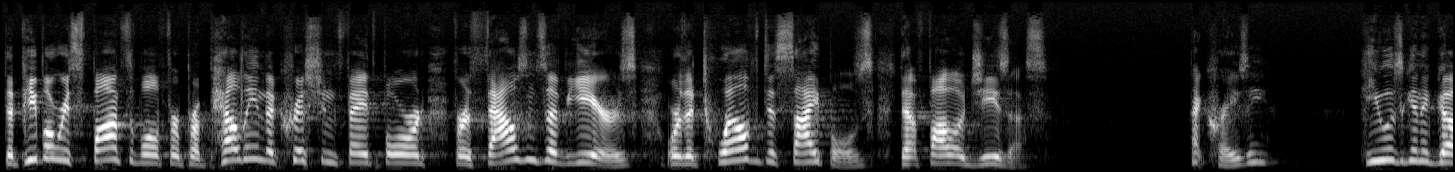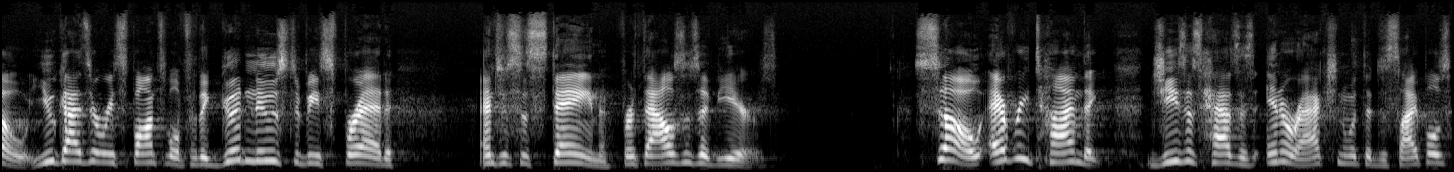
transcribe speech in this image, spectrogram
the people responsible for propelling the Christian faith forward for thousands of years were the 12 disciples that followed Jesus. Isn't that crazy? He was going to go. You guys are responsible for the good news to be spread and to sustain for thousands of years. So every time that Jesus has this interaction with the disciples,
